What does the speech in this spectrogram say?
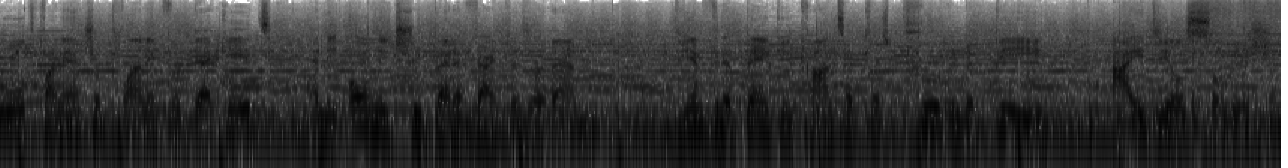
ruled financial planning for decades, and the only true benefactors are them. The infinite banking concept has proven to be the ideal solution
